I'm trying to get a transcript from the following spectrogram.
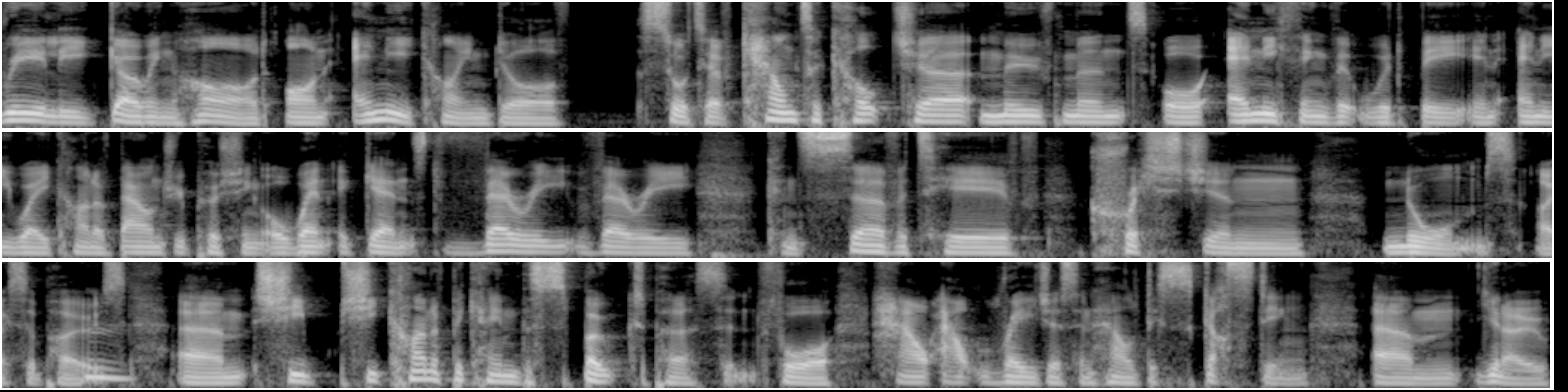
really going hard on any kind of sort of counterculture movement or anything that would be in any way kind of boundary pushing or went against very very conservative Christian norms, I suppose. Um, she she kind of became the spokesperson for how outrageous and how disgusting, um, you know,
